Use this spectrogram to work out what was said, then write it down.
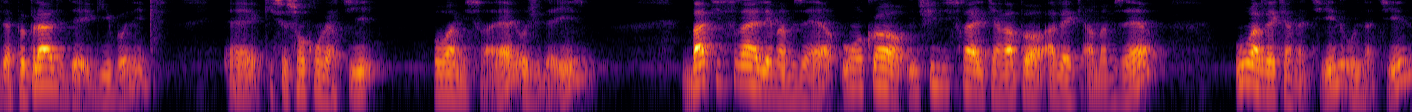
la peuplade des Gibbonites, euh, qui se sont convertis au Ham Israël, au judaïsme. Bat Israël et Mamzer, ou encore une fille d'Israël qui a un rapport avec un Mamzer, ou avec un Natin, ou le Natin,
